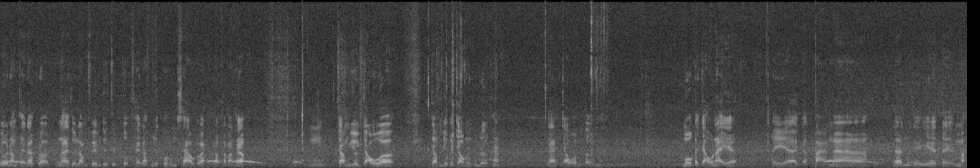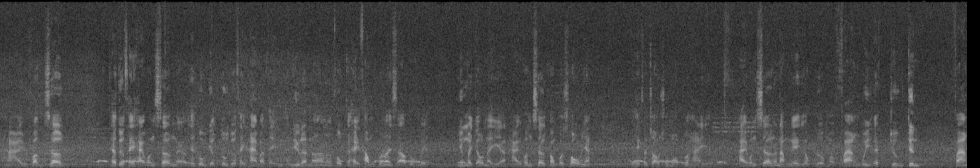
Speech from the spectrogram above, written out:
Giữa năm thay đất rồi. Hôm nay tôi làm phim tôi tiếp tục thay đất nữa cũng không sao các bạn. Đó các bạn thấy không? Ừ, trồng vô chậu trồng vô cái chậu này cũng được ha. Nè chậu âm tượng này. mua cái chậu này á thì à, các bạn à, đến cái à, tiệm Hải Vân Sơn. Theo tôi thấy Hải Vân Sơn này cái khu vực tôi tôi thấy hai ba tiệm hình như là nó, nó thuộc cái hệ thống của nó là sao tôi không biết. Nhưng mà chỗ này Hải Vân Sơn không có số nha. Tôi thấy có chỗ số 1 số 2 vậy. Hải Vân Sơn nó nằm ngay góc đường mà Phan Huy Ích Trường Trinh Phan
